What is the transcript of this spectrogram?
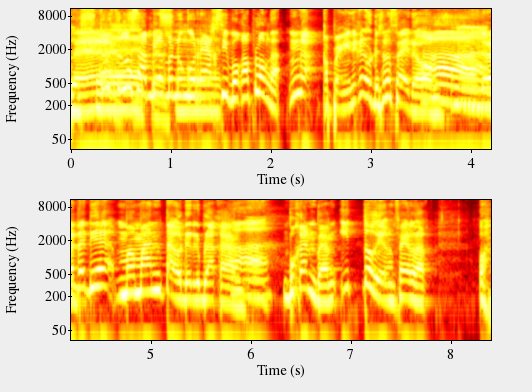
Terus lu sambil menunggu reaksi bokap lo nggak? Enggak, kepengennya kan udah selesai dong. Ternyata dia memantau dari belakang. Bukan bang, itu yang velg. Wah,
